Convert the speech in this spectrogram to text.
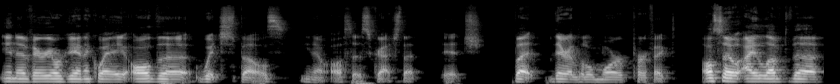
in a very organic way, all the witch spells, you know, also scratch that itch. But they're a little more perfect. Also, I loved the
